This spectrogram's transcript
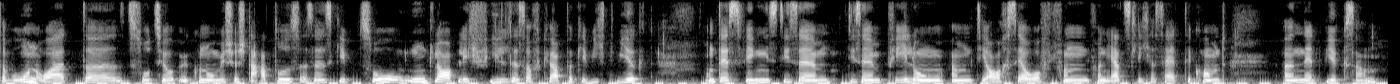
der Wohnort, der sozioökonomische Status. Also es gibt so unglaublich viel, das auf Körpergewicht wirkt. Und deswegen ist diese, diese Empfehlung, ähm, die auch sehr oft von, von ärztlicher Seite kommt, äh, nicht wirksam.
